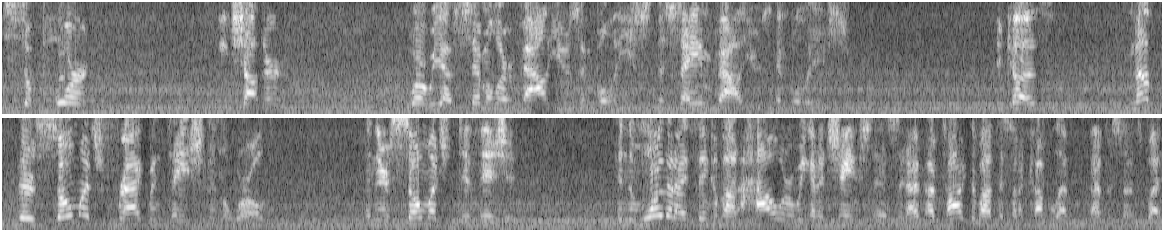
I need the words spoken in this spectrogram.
support each other where we have similar values and beliefs, the same values and beliefs. Because there's so much fragmentation in the world and there's so much division. And the more that I think about how are we going to change this, and I've, I've talked about this on a couple of episodes, but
